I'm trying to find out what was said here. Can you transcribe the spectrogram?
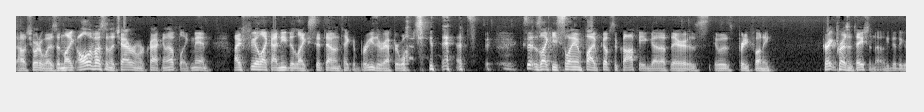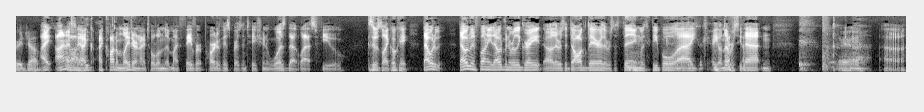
how short it was, and like all of us in the chat room were cracking up, like, man, I feel like I need to like sit down and take a breather after watching that. 'Cause it was like he slammed five cups of coffee and got up there. It was it was pretty funny. Great presentation though. He did a great job. I honestly, Uh, I, I caught him later, and I told him that my favorite part of his presentation was that last few because it was like, okay, that would that would have been funny. That would have been really great. Uh, there was a dog there. There was a thing with people. Ah, you, you'll never see that, and Yeah. that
